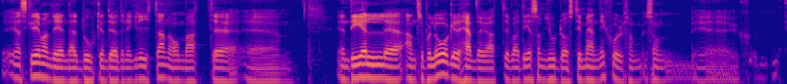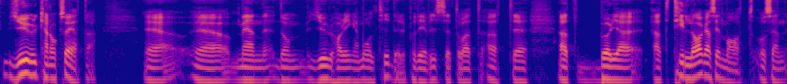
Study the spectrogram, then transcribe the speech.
jag skrev om det i den där boken Döden i grytan, om att eh, eh, en del eh, antropologer hävdar ju att det var det som gjorde oss till människor. Som, som, eh, djur kan också äta. Eh, eh, men de, djur har inga måltider på det viset. Och att, att, eh, att börja att tillaga sin mat och sen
